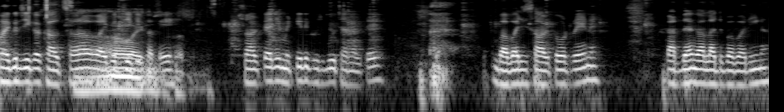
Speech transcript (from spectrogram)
ਵਾਹਿਗੁਰੂ ਜੀ ਕਾ ਖਾਲਸਾ ਵਾਹਿਗੁਰੂ ਜੀ ਕੀ ਫਤਿਹ। ਸਵਾਗਤ ਹੈ ਜੀ ਮਿੱਟੀ ਦੀ ਖੁਸ਼ਬੂ ਚੈਨਲ ਤੇ। ਬਾਬਾ ਜੀ ਸਾਗ ਤੋੜ ਰਹੇ ਨੇ। ਕਰਦੇ ਹਾਂ ਗੱਲ ਅੱਜ ਬਾਬਾ ਜੀ ਨਾਲ।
